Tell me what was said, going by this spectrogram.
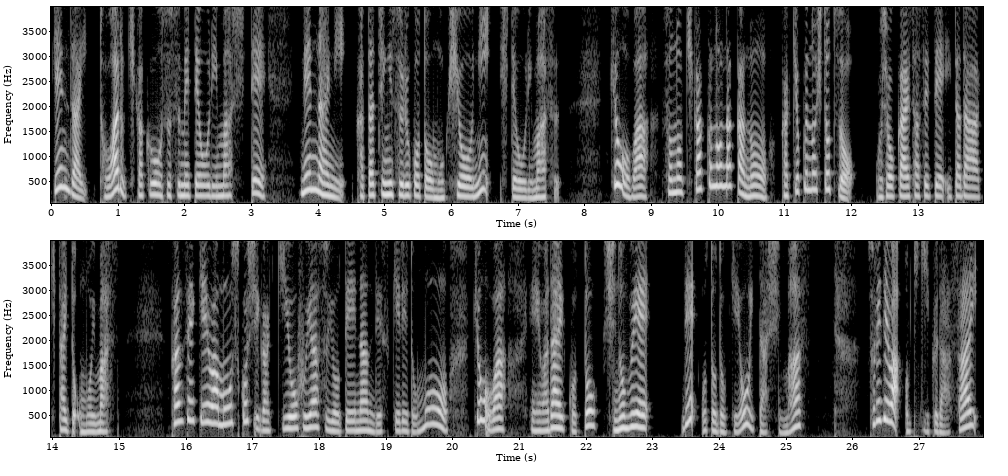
現在とある企画を進めておりまして年内に形にすることを目標にしております今日はその企画の中の楽曲の一つをご紹介させていただきたいと思います完成形はもう少し楽器を増やす予定なんですけれども今日は、えー、和太鼓と忍笛でお届けをいたします。それではお聴きください。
